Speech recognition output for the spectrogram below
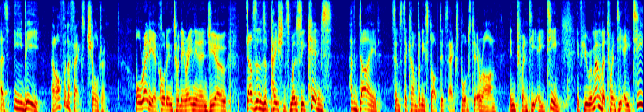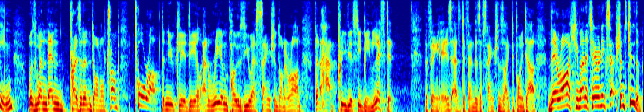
as EB and often affects children. Already, according to an Iranian NGO, dozens of patients, mostly kids, have died since the company stopped its exports to Iran in 2018. If you remember, 2018 was when then President Donald Trump tore up the nuclear deal and reimposed US sanctions on Iran that had previously been lifted. The thing is, as defenders of sanctions like to point out, there are humanitarian exceptions to them,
